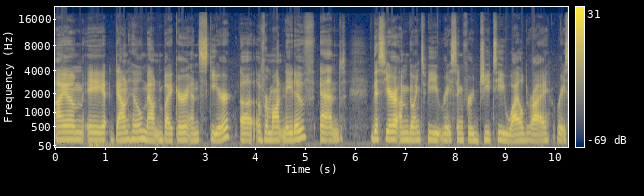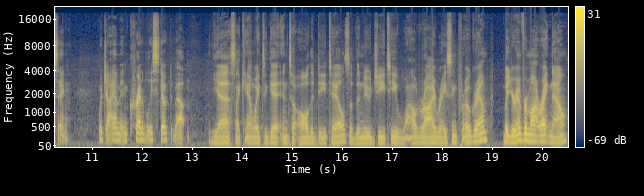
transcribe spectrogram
I am a downhill mountain biker and skier, uh, a Vermont native, and this year I'm going to be racing for GT Wild Rye Racing, which I am incredibly stoked about. Yes, I can't wait to get into all the details of the new GT Wild Rye racing program. But you're in Vermont right now,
